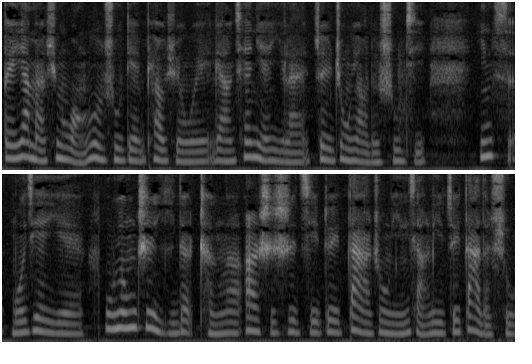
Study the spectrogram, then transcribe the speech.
被亚马逊网络书店票选为两千年以来最重要的书籍。因此，《魔戒》也毋庸置疑地成了二十世纪对大众影响力最大的书。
